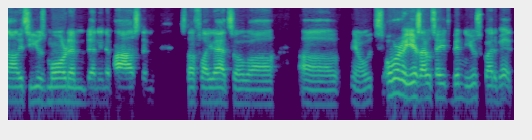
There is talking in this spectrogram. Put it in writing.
now it's used more than, than in the past and stuff like that. So uh, uh, you know, it's over the years. I would say it's been used quite a bit.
